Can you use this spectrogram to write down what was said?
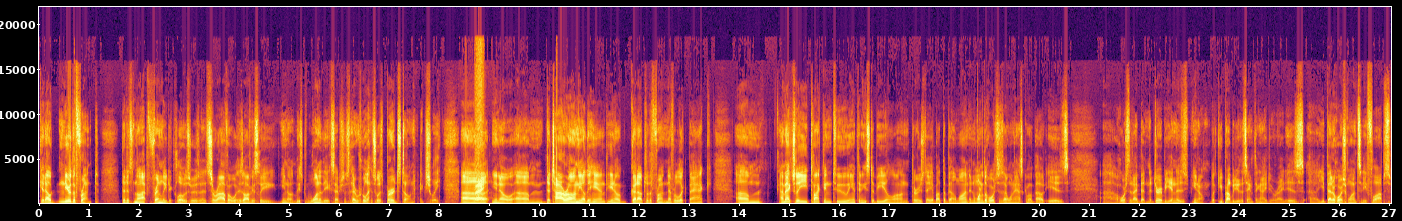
get out near the front. That it's not friendly to closers, and Sarava is obviously, you know, at least one of the exceptions to that rule, as was Birdstone, actually. Uh, Right. You know, um, Datara, on the other hand, you know, got out to the front, never looked back. Um, I'm actually talking to Anthony Stabile on Thursday about the Belmont, and one of the horses I want to ask him about is uh, a horse that I bet in the Derby, and is you know, look, you probably do the same thing I do, right? Is uh, you bet a horse once and he flops,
